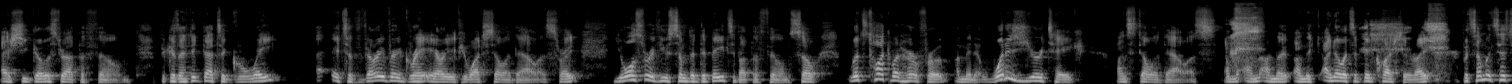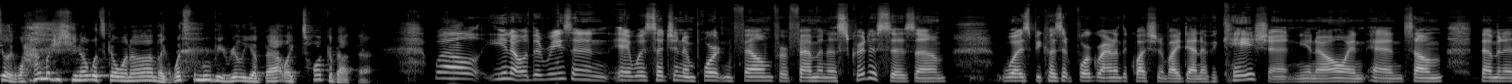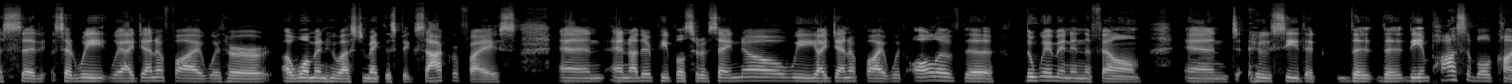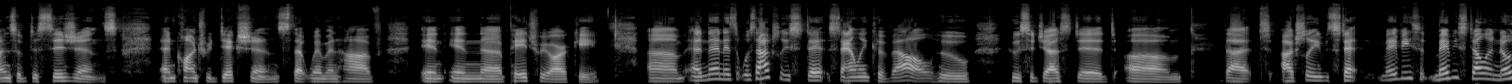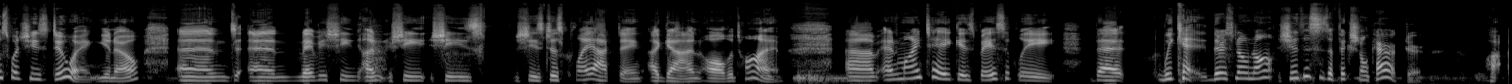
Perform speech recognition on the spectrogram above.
as she goes throughout the film, because I think that's a great it's a very very gray area if you watch Stella Dallas, right? You also review some of the debates about the film. So let's talk about her for a minute. What is your take on Stella Dallas? On, on, on, the on the I know it's a big question, right? But someone says to you like, well, how much does she know what's going on? Like, what's the movie really about? Like, talk about that. Well, you know, the reason it was such an important film for feminist criticism was because it foregrounded the question of identification, you know, and, and some feminists said said we we identify with her a woman who has to make this big sacrifice and and other people sort of say no, we identify with all of the the women in the film and who see the, the the the, impossible kinds of decisions and contradictions that women have in in uh, patriarchy. Um, and then it was actually St- stanley cavell who who suggested um, that actually St- maybe maybe Stella knows what she's doing, you know, and and maybe she she she's she's just play acting again all the time. Um, and my take is basically that we can't. There's no knowledge. This is a fictional character.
